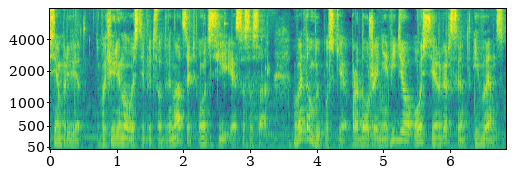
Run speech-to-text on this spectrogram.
Всем привет! В эфире новости 512 от CSSR. В этом выпуске продолжение видео о сервер Send Events,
